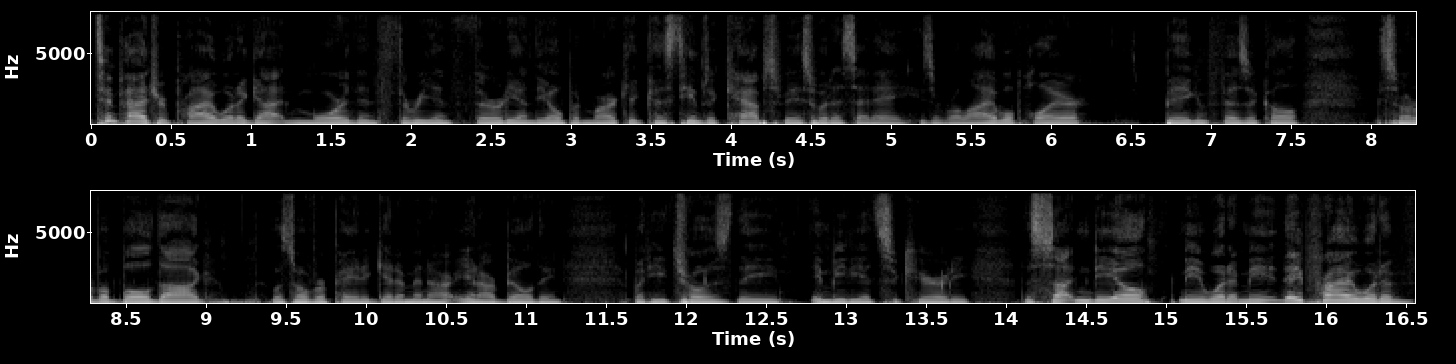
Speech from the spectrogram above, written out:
Tim Patrick probably would have gotten more than three and thirty on the open market because teams with cap space would have said, "Hey, he's a reliable player. He's big and physical. He's sort of a bulldog. Let's overpay to get him in our in our building." But he chose the immediate security. The Sutton deal, I mean, what it mean? They probably would have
